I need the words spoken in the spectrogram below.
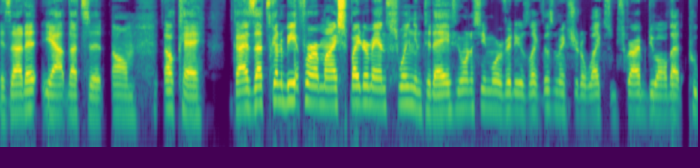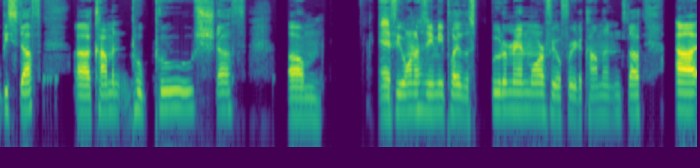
Is that it? Yeah, that's it. Um, okay. Guys, that's going to be it for my Spider-Man swinging today. If you want to see more videos like this, make sure to like, subscribe, do all that poopy stuff. Uh, comment poo-poo stuff. Um, if you want to see me play the Spooderman more, feel free to comment and stuff. Uh,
